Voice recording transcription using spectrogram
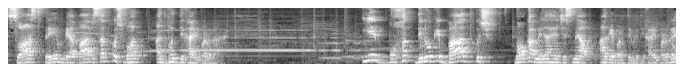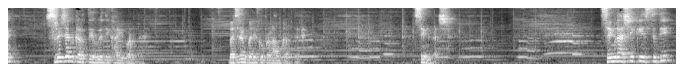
स्वास्थ्य, प्रेम, व्यापार, सब कुछ बहुत अद्भुत दिखाई पड़ रहा है। ये बहुत दिनों के बाद कुछ मौका मिला है जिसमें आप आगे बढ़ते हुए दिखाई पड़ रहे हैं। सृजन करते हुए दिखाई पड़ रहे हैं। बजरंग बली को प्रणाम करते रहे सिंह राशि। सिंह राशि की स्थिति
